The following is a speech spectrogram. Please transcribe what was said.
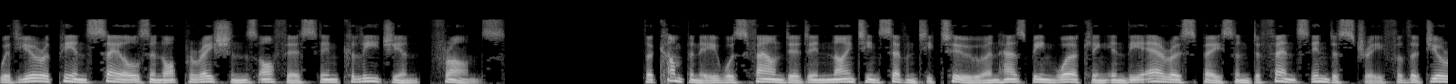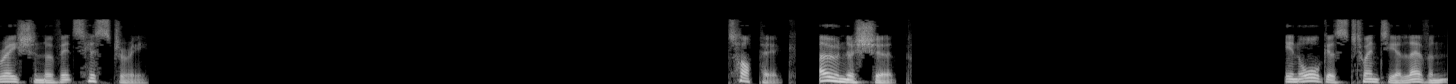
with European Sales and Operations Office in Collegion, France. The company was founded in 1972 and has been working in the aerospace and defense industry for the duration of its history. Ownership In August 2011,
